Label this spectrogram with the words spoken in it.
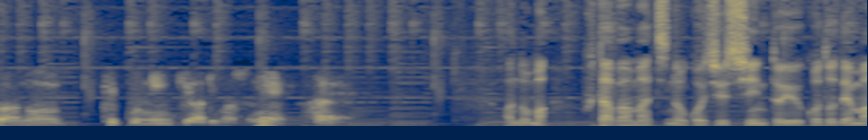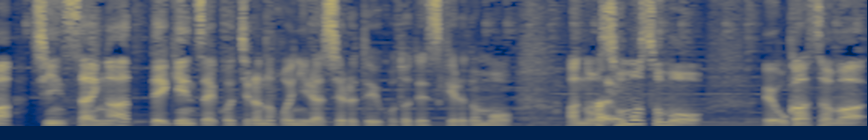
あの結構人気ありますね。はい。あの、まあ、双葉町のご出身ということで、まあ、震災があって現在こちらの方にいらっしゃるということですけれどもあの、はいそもそもえ小川さんは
